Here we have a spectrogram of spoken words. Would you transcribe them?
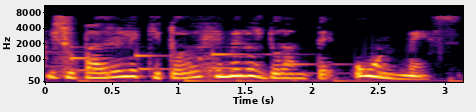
y su padre le quitó los gemelos durante un mes.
